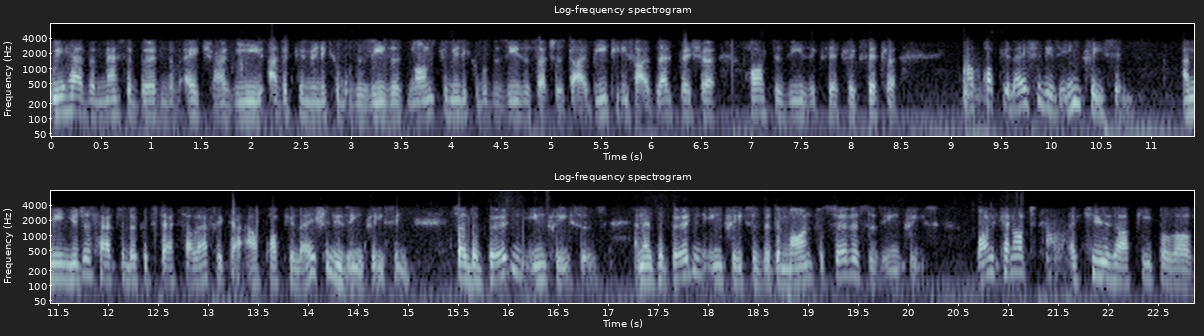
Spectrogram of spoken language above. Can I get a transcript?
We have a massive burden of HIV, other communicable diseases, non-communicable diseases such as diabetes, high blood pressure, heart disease, etc., etc. Our population is increasing. I mean, you just have to look at Stats South Africa. Our population is increasing. So the burden increases. And as the burden increases, the demand for services increase one cannot accuse our people of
